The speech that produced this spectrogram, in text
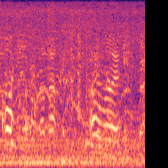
Oh. Oh my.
